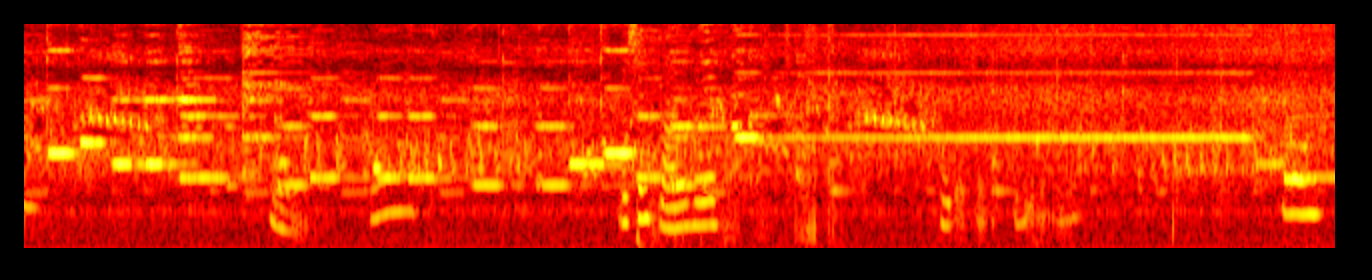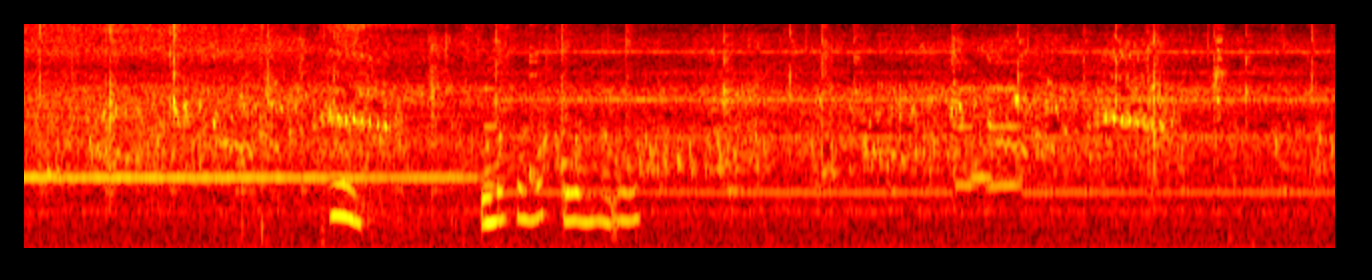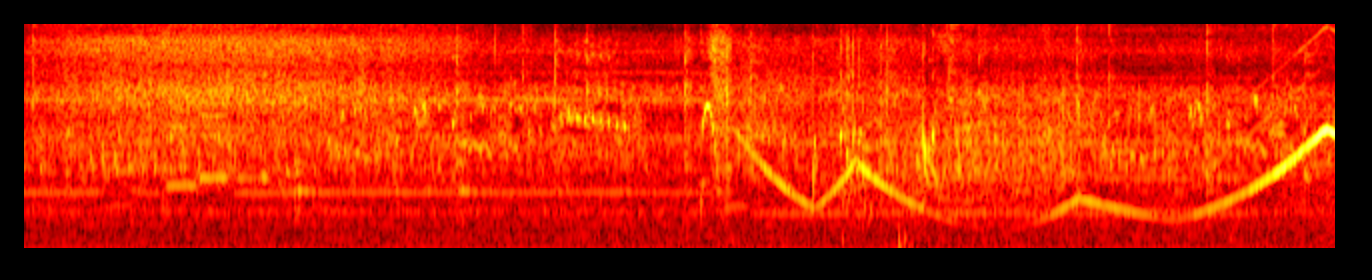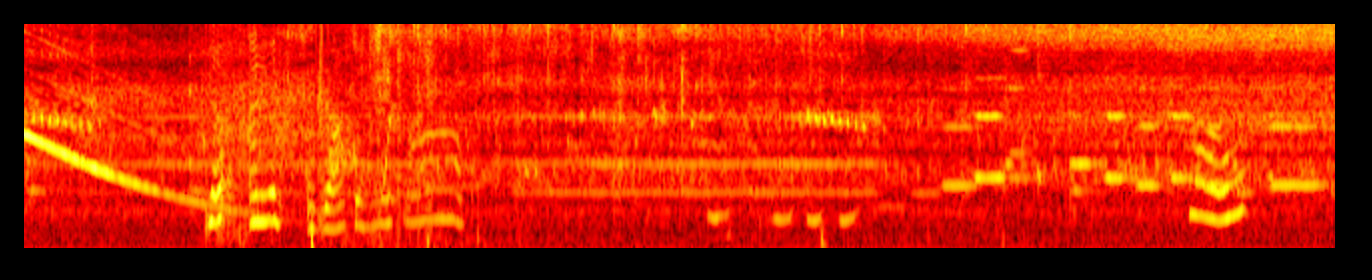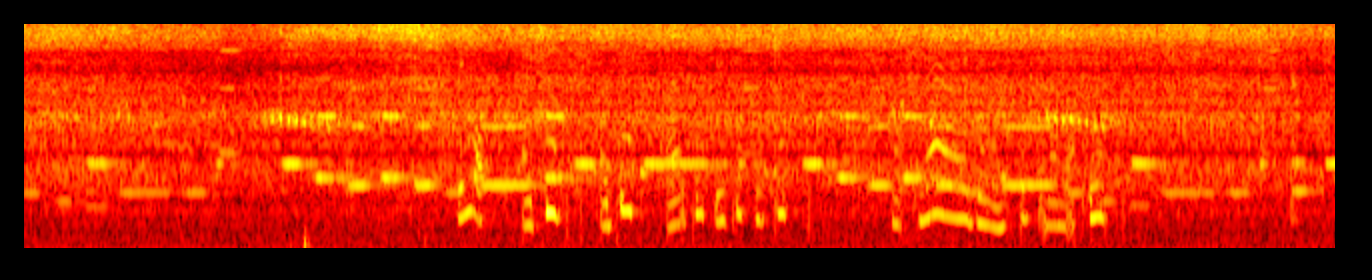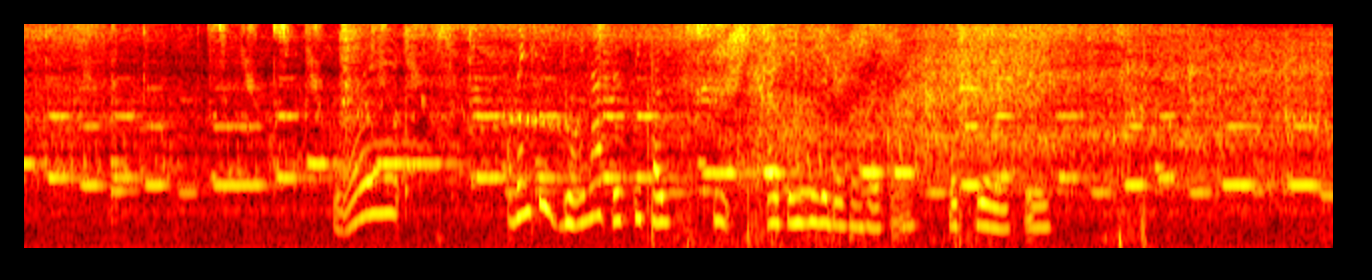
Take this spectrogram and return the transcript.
Hmm. What? I shouldn't follow her. I guess she wants to be me. So. mushroom, mushroom, mushroom. I pooped. I pooped. I pooped. I pooped. I pooped. Not small, John. Stupid on my poop. What? I think she's doing that just because she. I think she's a different person. Like seriously.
